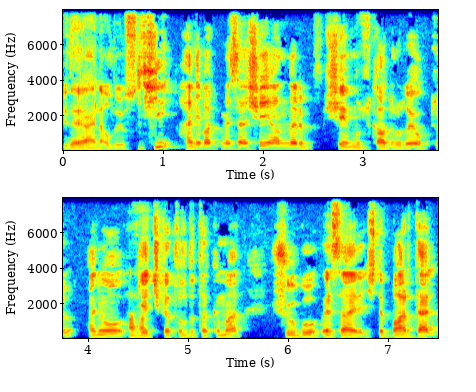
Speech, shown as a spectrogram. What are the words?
bir de yani alıyorsun. ki hani bak mesela şeyi anlarım. Şehmuz kadroda yoktu. Hani o Aha. geç katıldı takıma. Şu bu vesaire. İşte Bartel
